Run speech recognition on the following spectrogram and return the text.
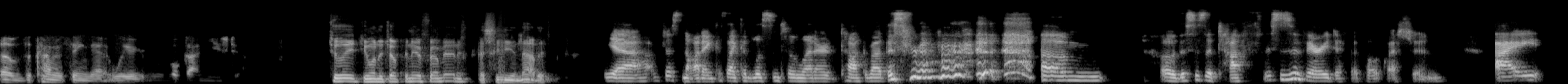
of the kind of thing that we're we've gotten used to. Julie, do you want to jump in here for a minute? I see you nodded. Yeah, I'm just nodding because I could listen to Leonard talk about this forever. um, oh, this is a tough, this is a very difficult question. I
